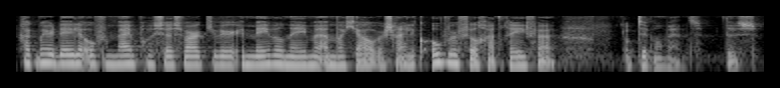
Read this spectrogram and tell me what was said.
ga ik meer delen over mijn proces waar ik je weer in mee wil nemen en wat jou waarschijnlijk ook weer veel gaat geven op dit moment. Dus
